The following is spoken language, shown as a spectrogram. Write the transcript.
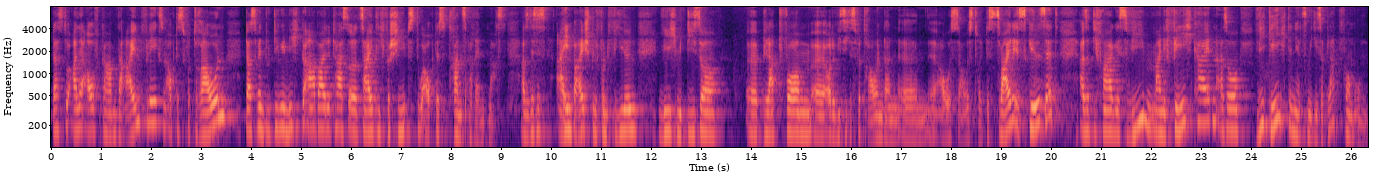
dass du alle Aufgaben da einpflegst und auch das Vertrauen, dass wenn du Dinge nicht bearbeitet hast oder zeitlich verschiebst, du auch das transparent machst. Also das ist ein Beispiel von vielen, wie ich mit dieser Plattform äh, oder wie sich das Vertrauen dann ähm, äh, aus, ausdrückt. Das zweite ist Skillset. Also die Frage ist, wie meine Fähigkeiten, also wie gehe ich denn jetzt mit dieser Plattform um?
